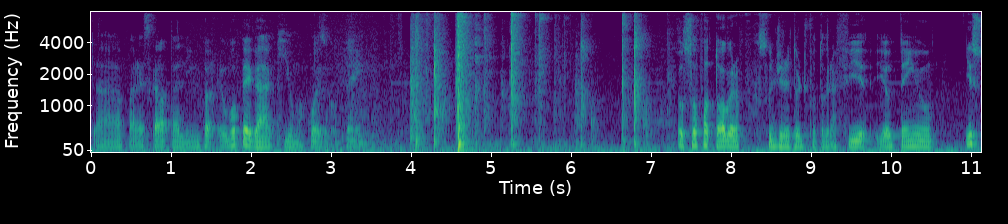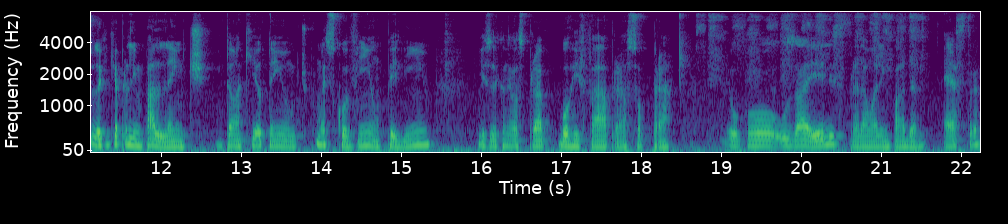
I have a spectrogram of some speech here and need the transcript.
Tá, parece que ela tá limpa. Eu vou pegar aqui uma coisa que eu tenho. Eu sou fotógrafo, sou diretor de fotografia e eu tenho isso daqui que é para limpar lente. Então aqui eu tenho tipo uma escovinha, um pelinho. Isso daqui é um negócio para borrifar, para assoprar. Eu vou usar eles para dar uma limpada extra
